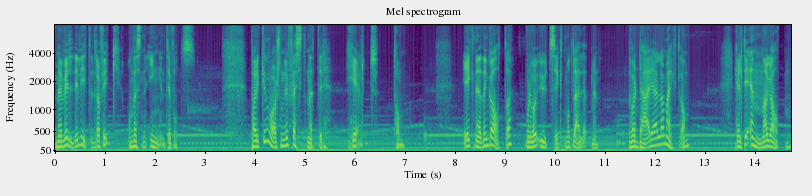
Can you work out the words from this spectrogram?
med veldig lite trafikk og nesten ingen til fots. Parken var som de fleste netter, helt tom. Jeg gikk ned en gate hvor det var utsikt mot leiligheten min. Det var der jeg la merke til ham. Helt i enden av gaten,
